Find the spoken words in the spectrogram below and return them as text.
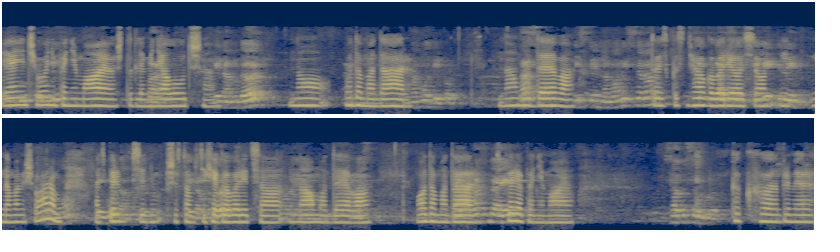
я ничего не понимаю, что для меня лучше. Но is Namamishwara. то есть сначала говорилось он Намамишваром, а теперь в, шестом стихе говорится Намудева. О Дамадар, теперь я понимаю, как, э, например,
